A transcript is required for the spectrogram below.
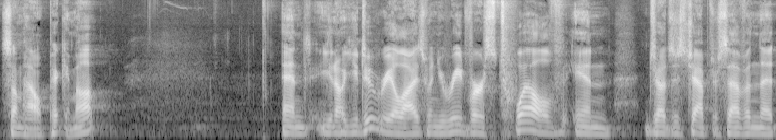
somehow pick him up. And, you know, you do realize when you read verse 12 in Judges chapter 7 that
